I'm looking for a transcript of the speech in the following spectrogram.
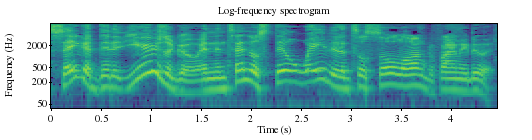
Sega did it years ago, and Nintendo still waited until so long to finally do it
